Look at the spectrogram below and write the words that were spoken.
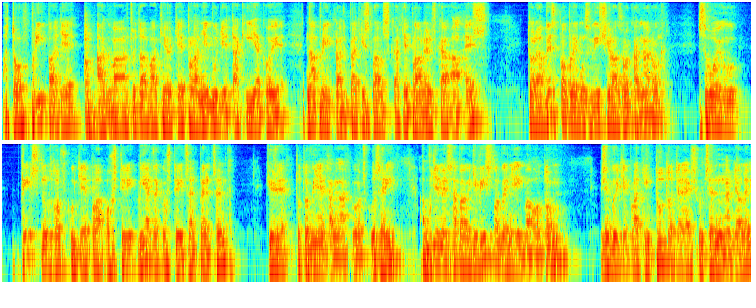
a to v prípade, ak váš dodávateľ tepla nebude taký, ako je napríklad Bratislavská teplárenská AS, ktorá bez problému zvýšila z roka na rok svoju fixnú zložku tepla o 4, viac ako 40 čiže toto vynecháme na chvíľočku z hry a budeme sa baviť vyslovene iba o tom, že budete platiť túto terajšiu cenu naďalej,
